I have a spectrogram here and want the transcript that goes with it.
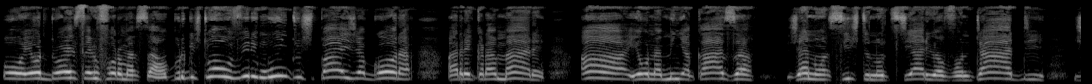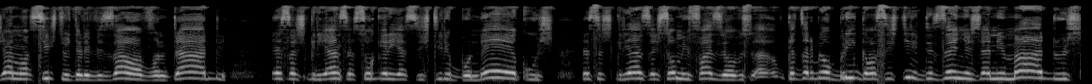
ou eu dou essa informação, porque estou a ouvir muitos pais agora a reclamarem: ah, eu na minha casa já não assisto noticiário à vontade, já não assisto televisão à vontade. Essas crianças só querem assistir bonecos, essas crianças só me fazem, quer dizer, me obrigam a assistir desenhos animados.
